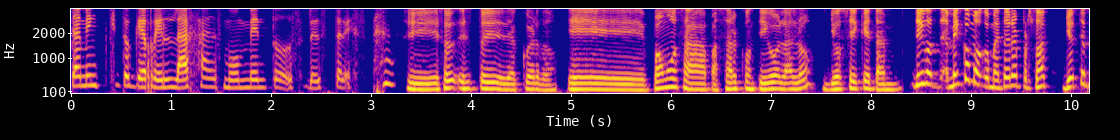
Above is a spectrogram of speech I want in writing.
También siento que relaja los momentos de estrés. Sí, eso estoy de acuerdo. Eh, vamos a pasar contigo, Lalo. Yo sé que también... Digo, también como comentario personal, yo te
